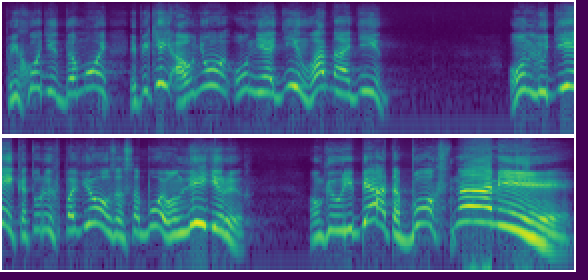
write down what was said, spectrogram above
Приходит домой, и прикинь, а у него он не один, ладно один. Он людей, которых повел за собой, он лидер их. Он говорил, ребята, Бог с нами.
